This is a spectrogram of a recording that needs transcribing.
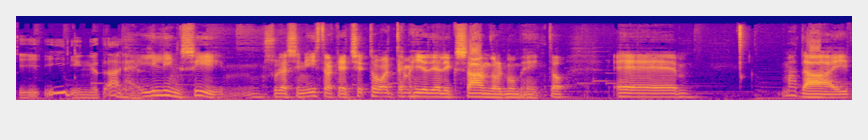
Ealing, dai. Eh, Ealing sì, sulla sinistra che è 100 volte meglio di Alexandro al momento. Ehm, ma dai,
